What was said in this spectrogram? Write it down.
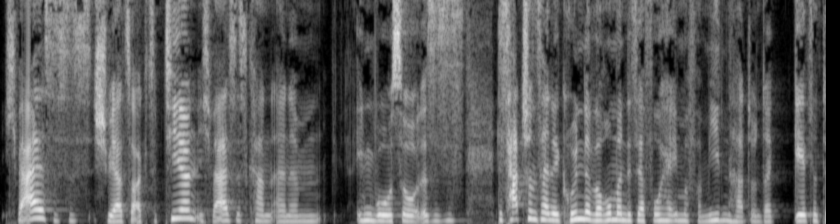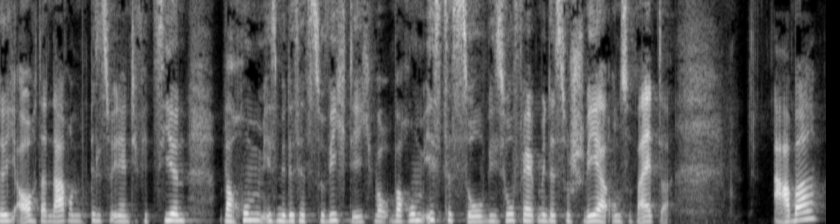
Ich weiß, es ist schwer zu akzeptieren. Ich weiß, es kann einem irgendwo so, das ist, das hat schon seine Gründe, warum man das ja vorher immer vermieden hat. Und da geht es natürlich auch dann darum, ein bisschen zu identifizieren, warum ist mir das jetzt so wichtig? Warum ist das so? Wieso fällt mir das so schwer? Und so weiter. Aber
